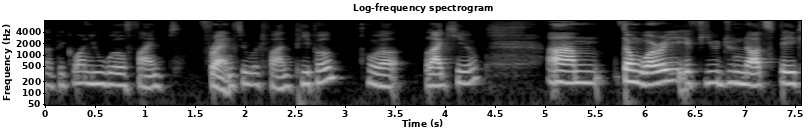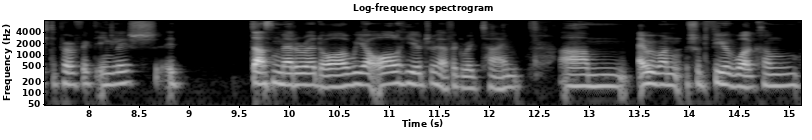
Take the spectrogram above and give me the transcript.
a big one. You will find friends, you will find people who are like you. Um, don't worry if you do not speak the perfect English. It doesn't matter at all. We are all here to have a great time. Um, everyone should feel welcome,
